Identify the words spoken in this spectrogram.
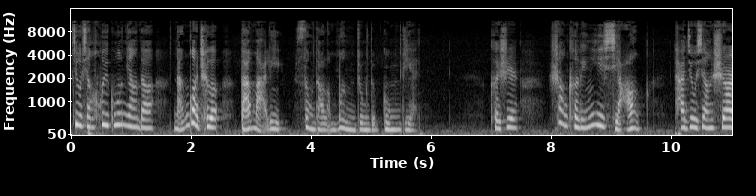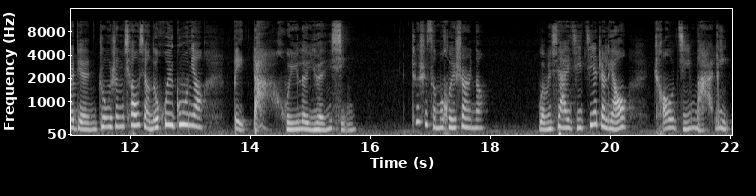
就像灰姑娘的南瓜车，把玛丽。送到了梦中的宫殿。可是，上课铃一响，她就像十二点钟声敲响的灰姑娘，被打回了原形。这是怎么回事呢？我们下一集接着聊超级玛丽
